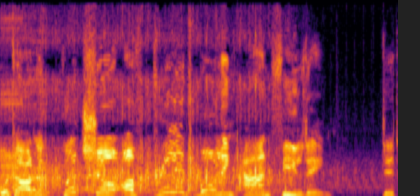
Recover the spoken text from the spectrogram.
put on a good show of brilliant bowling and fielding. Did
